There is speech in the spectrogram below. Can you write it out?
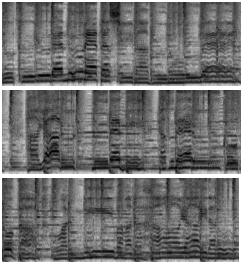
夜露で濡れた芝生の上。流行る胸に尋ねる言葉。終わるにはまだ早いだろう。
